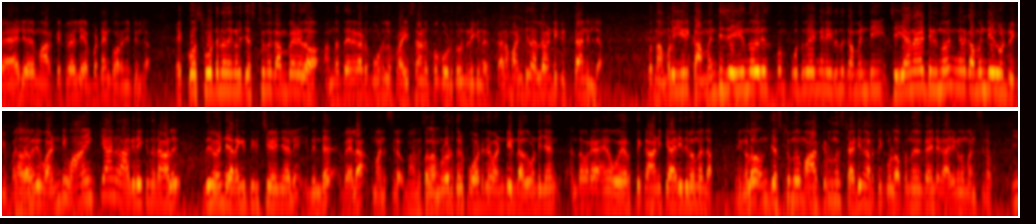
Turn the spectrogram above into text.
വാല്യൂ അതായത് മാർക്കറ്റ് വാല്യൂ എവിടെയും കുറഞ്ഞിട്ടില്ല. എക്കോ സ്പോർട്ടിനെ നിങ്ങൾ ജസ്റ്റ് ഒന്ന് കമ്പയർ ചെയ്തോ? അന്നത്തേനെക്കാട്ടും കൂടുതൽ ആണ് ഇപ്പോൾ കൊടുത്തുകൊണ്ടിരിക്കുന്നത്. കാരണം വണ്ടി നല്ല വണ്ടി കിട്ടാനില്ല. ഇപ്പം നമ്മൾ ഈ ഒരു കമന്റ് ചെയ്യുന്നവർ ഇപ്പം പൊതുവെ ഇങ്ങനെ ഇരുന്ന് കമന്റ് ചെയ്യാനായിട്ടിരുന്നവൻ ഇങ്ങനെ കമന്റ് ചെയ്തുകൊണ്ടിരിക്കും. പക്ഷെ ഒരു വണ്ടി വാങ്ങിക്കാൻ ആഗ്രഹിക്കുന്ന ഒരാൾ ഇതിനു വേണ്ടി ഇറങ്ങി തിരിച്ചു കഴിഞ്ഞാൽ ഇതിന്റെ വില മനസ്സിലാവും. അപ്പൊ നമ്മളടുത്ത് ഒരു ഫോർഡിന്റെ വണ്ടി ഉണ്ട് അതുകൊണ്ട് ഞാൻ എന്താ പറയാ അതിനെ ഉയർത്തി കാണിക്കാൻ രീതിയിലൊന്നല്ല രീതിയിലൊന്നുമല്ല. നിങ്ങൾ ഒന്ന് ജസ്റ്റ് ഒന്ന് മാർക്കറ്റിൽ ഒന്ന് സ്റ്റഡി നടത്തിക്കുള്ളൂ അപ്പൊ നിങ്ങൾക്ക് അതിന്റെ കാര്യങ്ങൾ മനസ്സിലാവും. ഈ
